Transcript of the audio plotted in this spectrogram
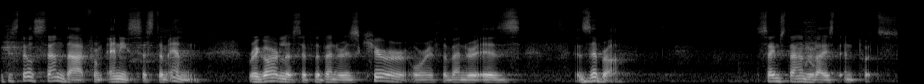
You can still send that from any system in, regardless if the vendor is Qure or if the vendor is Zebra. Same standardized inputs.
